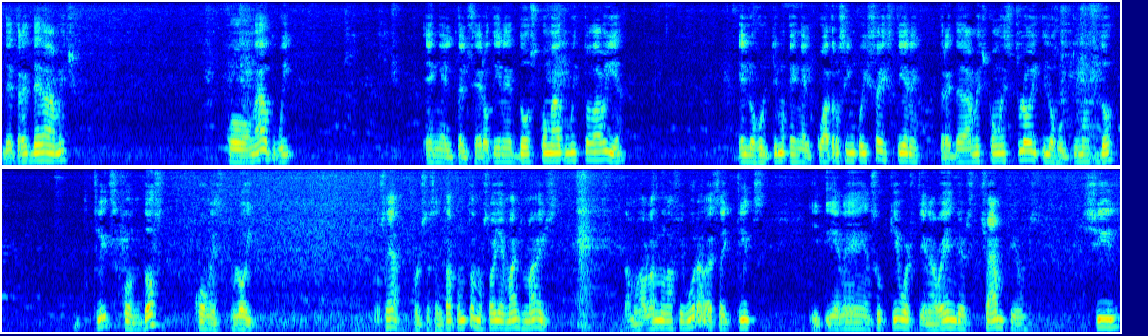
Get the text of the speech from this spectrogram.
de 3 de damage con outwit. En el tercero tiene 2 con outwit todavía. En los últimos, en el 4, 5 y 6 tiene 3 de damage con exploit y los últimos dos clics con 2 con exploit. Sea, por 60 puntos no soy Miles Miles. Estamos hablando de una figura de 6 clics y tiene en sus keywords tiene Avengers, Champions, Shield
